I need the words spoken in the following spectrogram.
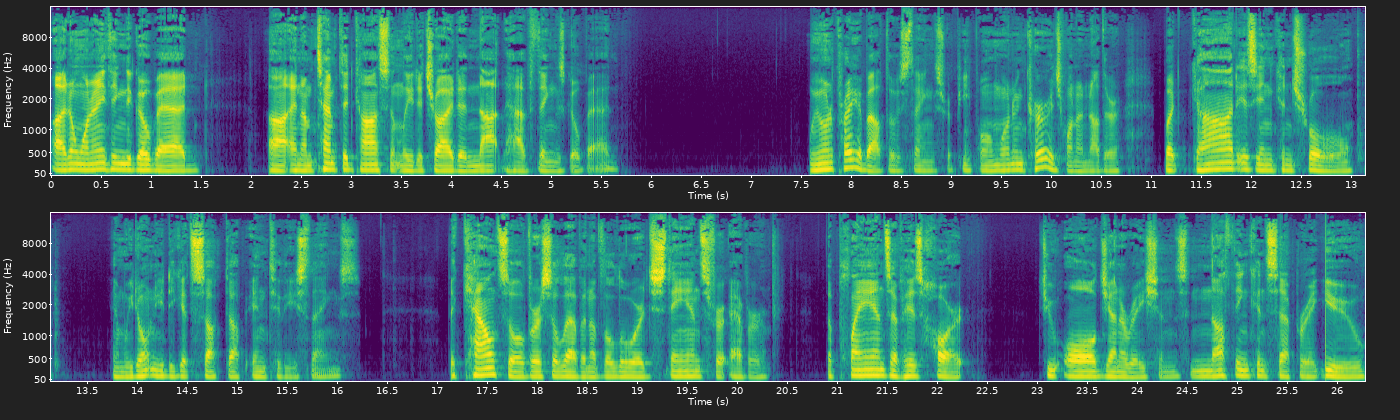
I don't want anything to go bad. Uh, and I'm tempted constantly to try to not have things go bad. We want to pray about those things for people and want to encourage one another. But God is in control, and we don't need to get sucked up into these things. The counsel, verse 11, of the Lord stands forever, the plans of his heart to all generations. Nothing can separate you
